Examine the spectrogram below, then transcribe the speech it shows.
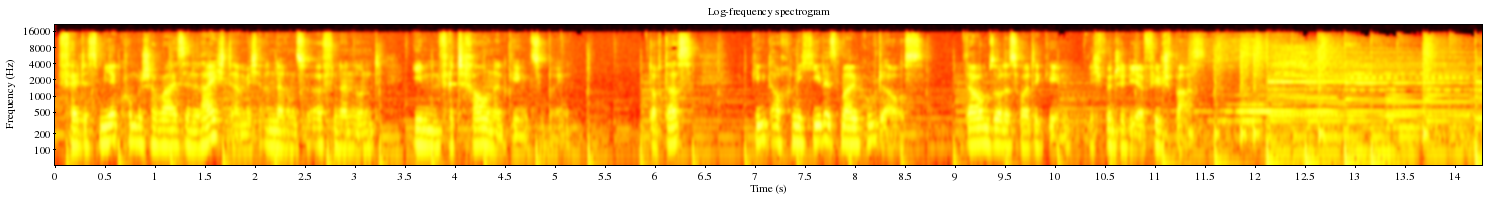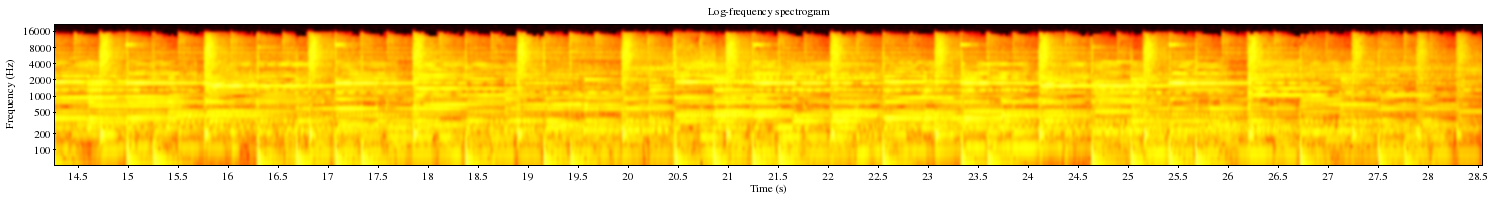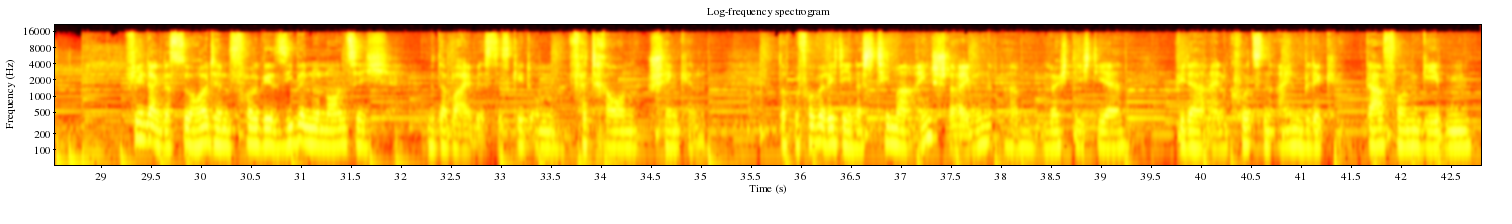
fällt es mir komischerweise leichter, mich anderen zu öffnen und ihnen Vertrauen entgegenzubringen. Doch das ging auch nicht jedes Mal gut aus. Darum soll es heute gehen. Ich wünsche dir viel Spaß. Vielen Dank, dass du heute in Folge 97 mit dabei bist. Es geht um Vertrauen schenken. Doch bevor wir richtig in das Thema einsteigen, ähm, möchte ich dir wieder einen kurzen Einblick davon geben,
